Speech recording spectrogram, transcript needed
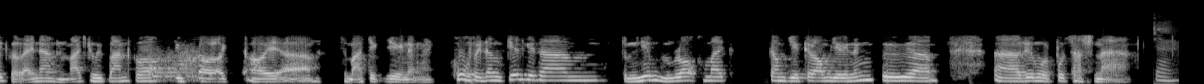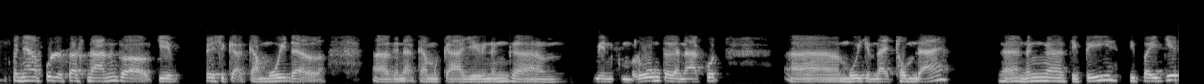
ឬកន្លែងណាមិនមកជួយបានក៏ជួយផ្ដល់ឲ្យសមាជិកយើងហ្នឹងហោះពីនឹងទៀតគេថាទំនៀមទម្លាប់ខ្មែរ កម្ពុជាក្រមយើងហ្នឹងគឺរឿងពុទ្ធសាសនាចា៎បញ្ញាពុទ្ធសាសនាហ្នឹងក៏ជាបេសកកម្មមួយដែលគណៈកម្មការយើងហ្នឹងក៏មានគម្រោងទៅអនាគតមួយចំណែកធំដែរណានឹងទី2ទី3ទៀត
